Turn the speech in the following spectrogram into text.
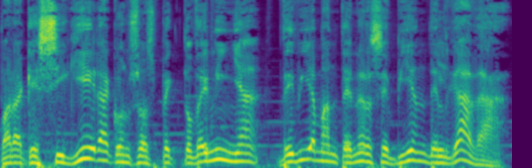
para que siguiera con su aspecto de niña, debía mantenerse bien delgada,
